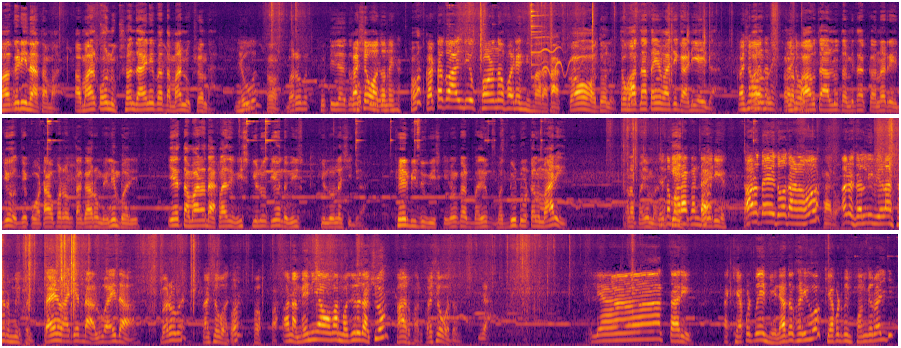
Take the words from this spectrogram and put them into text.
બગડી ના તમારે. અમારે કોઈ નુકસાન થાય નહીં પણ તમારે નુકસાન થાય. એવું હા. બરોબર. ફૂટી જાય તો કશો વાંધો નહીં. હો? કટા તો આલ દેવ ખોણ ન પડે છે મારા હા કહો વાંધો નહીં. તો હોતના ત્રણ વાગે ગાડી આવી દા કશો વાંધો નહીં અને ભાવ ચાલનું તમે ત્યાં કનર રેજો જે કોટા ઉપર તગારું મેલીને ભરી એ તમારા દાખલાથી વીસ કિલો થયો ને તો વીસ કિલો લસી દેવા. ફેર બીજું વીસ કિલો. બધું ટોટલ મારી. અને ભાઈ એ મને તો મારા કણ ડાયરી સારો દો દાણા હો? અને જલ્દી વેળા સર મી ત્રણ વાગે દાલુ આવી દા બરોબર? કશો વાંધો અને અમે નહીં આવો અમારે મજૂરો જ રાખશું? હાર સારું કશો વાંધો એટલે તારી. આ ખેપટ ભાઈ મેલ્યા તો ખરી હો. ખેપટ ભાઈ ફોન કરવા દીધી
